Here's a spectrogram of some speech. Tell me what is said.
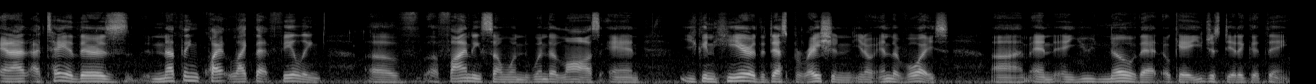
and I, I tell you, there's nothing quite like that feeling of, of finding someone when they're lost, and you can hear the desperation, you know, in their voice. Um, and and you know that okay, you just did a good thing.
